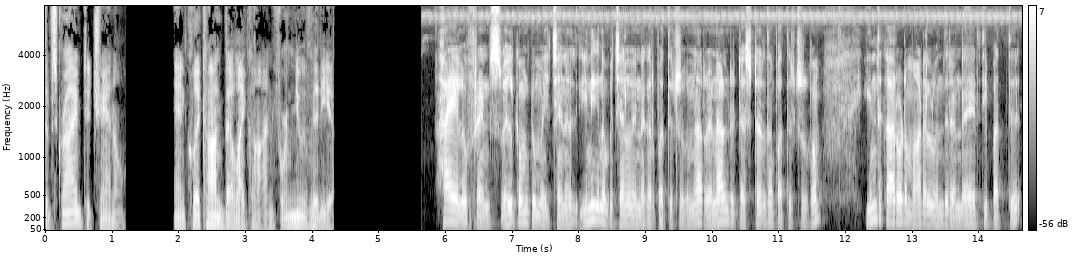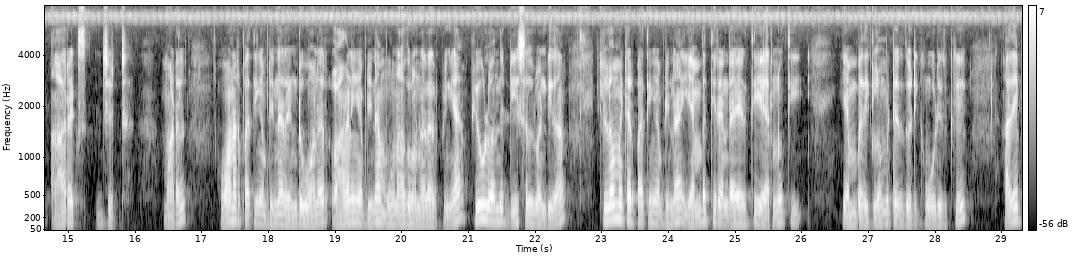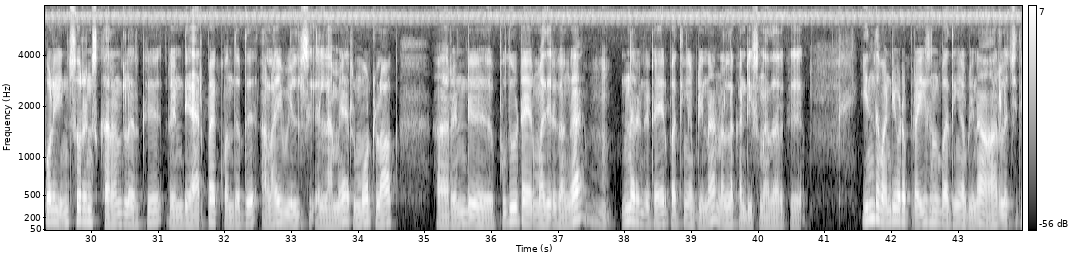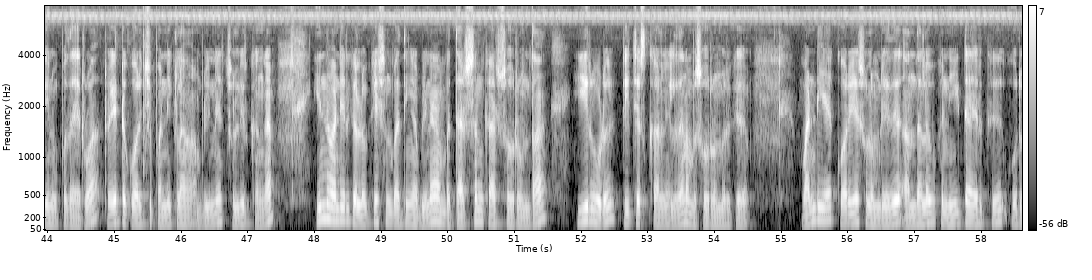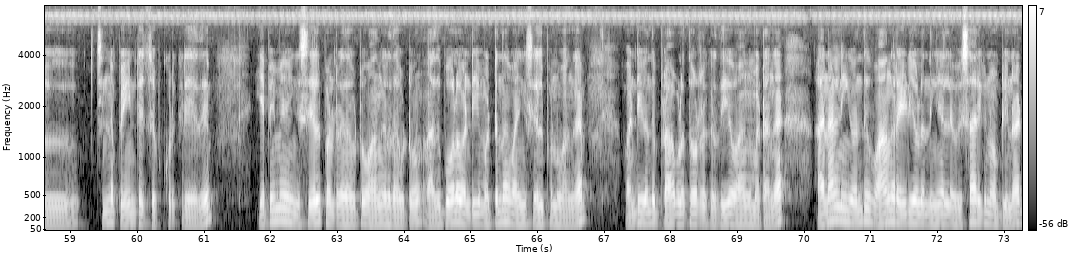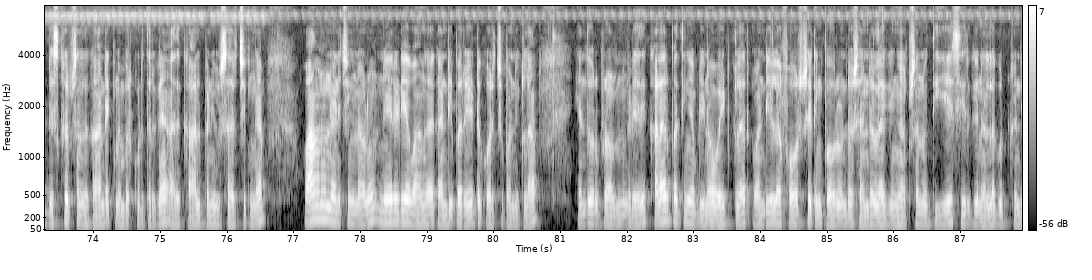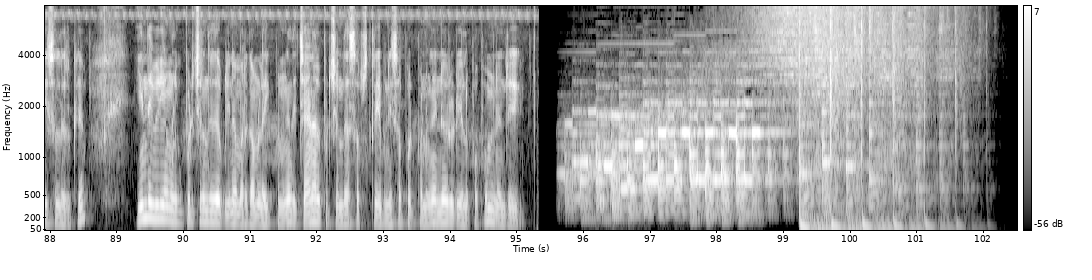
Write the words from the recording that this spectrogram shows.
subscribe to channel. And click on bell icon for new video. Hi hello friends welcome to my channel இன்றைக்கி நம்ம channel என்ன car பார்த்துட்ருக்கோம்னா Renault duster தான் பார்த்துட்ருக்கோம். இந்த காரோட model வந்து ரெண்டாயிரத்தி பத்து ஆர்எக்ஸ் ஜெட் மாடல் ஓனர் பார்த்தீங்க அப்படின்னா ரெண்டு ஓனர் வாங்கினீங்க அப்படின்னா மூணாவது ஓனராக இருப்பீங்க. பியூல் வந்து டீசல் வண்டி தான். கிலோமீட்டர் பார்த்தீங்க அப்படின்னா எண்பத்தி ரெண்டாயிரத்தி இரநூத்தி எண்பது கிலோமீட்டர் இது வரைக்கும் ஓடி இருக்குது அதே போல் இன்சூரன்ஸ் கரண்டில் இருக்குது ரெண்டு ஏர்பேக் வந்துடுது அலாய் வீல்ஸ் எல்லாமே ரிமோட் லாக் ரெண்டு புது டயர் மாதிரி இருக்காங்க. இன்னும் ரெண்டு டயர் பார்த்திங்க அப்படின்னா நல்ல கண்டிஷனாக தான் இருக்குது இந்த வண்டியோட ப்ரைஸ்னு பார்த்தீங்க அப்படின்னா ஆறு லட்சத்தி முப்பதாயிரரூவா ரேட்டை குறைச்சி பண்ணிக்கலாம் அப்படின்னு சொல்லியிருக்காங்க. இந்த வண்டி இருக்க லொக்கேஷன் பார்த்திங்க அப்படின்னா நம்ம தர்ஷன் கார் ஷோரூம் தான். ஈரோடு டீச்சர்ஸ் காலனியில் தான் நம்ம ஷோரூம் இருக்குது வண்டியை குறைய சொல்ல முடியாது. அந்த அளவுக்கு நீட்டாக இருக்குது ஒரு சின்ன பெயிண்ட் டச்சப் கூட கிடையாது. எப்பயுமே இங்கே சேல் பண்ணுறதாகட்டும் வாங்குறதாகட்டும் அது போல் வண்டியை மட்டும்தான் வாங்கி சேல் பண்ணுவாங்க. வண்டி வந்து ப்ராப்ளத்தோடு இருக்கிறதையே வாங்க மாட்டாங்க. அதனால் நீங்கள் வந்து வாங்குகிற ஐடியாவில் இருந்தீங்க இல்லை விசாரிக்கணும் அப்படின்னா டிஸ்கிரிப்ஷனில் காண்டாக்ட் நம்பர் கொடுத்துருக்கேன். அது கால் பண்ணி விசாரிச்சுக்கோங்க. வாங்கணும்னு நினச்சிங்கனாலும் நேரடியாக வாங்க. கண்டிப்பாக ரேட்டு குறைச்சி பண்ணிக்கலாம். எந்த ஒரு ப்ராப்ளமும் கிடையாது. கலர் பார்த்தீங்க அப்படின்னா ஒயிட் கலர் வண்டியில் power steering power window central locking option with AC இருக்குது நல்ல குட் கண்டிஷனில் இருக்குது இந்த வீடியோ உங்களுக்கு பிடிச்சிருந்தது அப்படின்னா மறக்காமல் லைக் பண்ணுங்கள் இந்த சேனல் பிடிச்சிருந்தா சப்ஸ்கிரைப் பண்ணி சப்போர்ட் பண்ணுங்கள் இன்னொரு வீடியோவில் பார்ப்போம். நன்றி.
